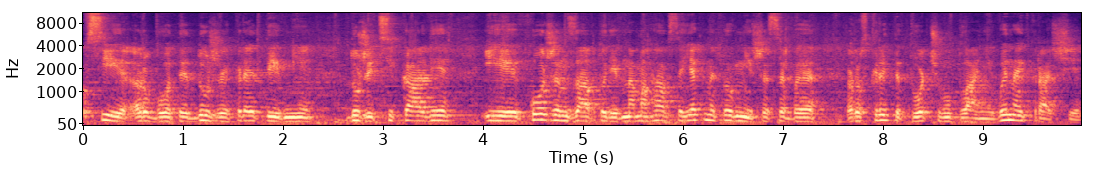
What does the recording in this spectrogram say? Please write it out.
Всі роботи дуже креативні, дуже цікаві, і кожен з авторів намагався якнайпевніше себе розкрити в творчому плані. Ви найкращі.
